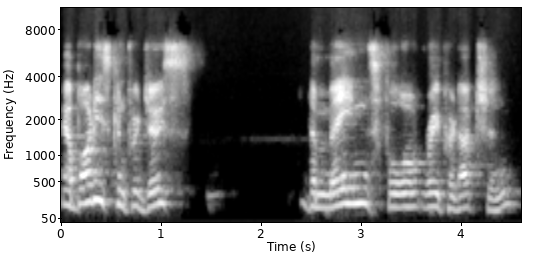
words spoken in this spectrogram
Our bodies can produce the means for reproduction,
